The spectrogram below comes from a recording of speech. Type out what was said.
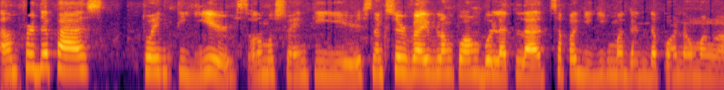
um, for the past 20 years, almost 20 years, nag-survive lang po ang Bulatlat sa pagiging maganda po ng mga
